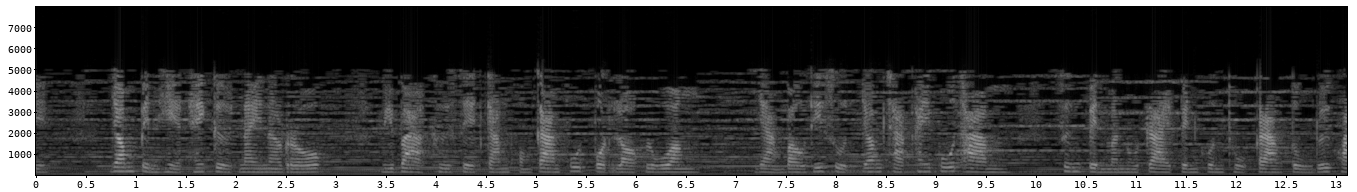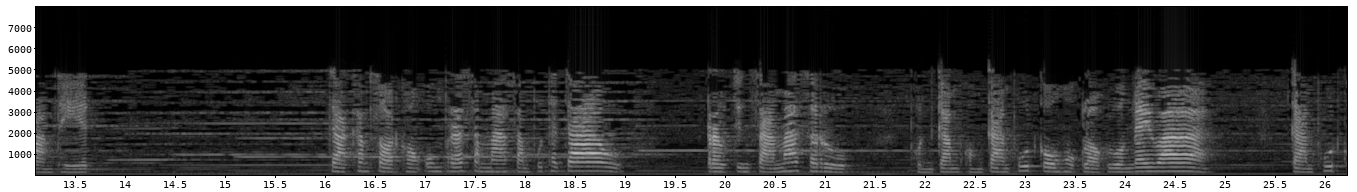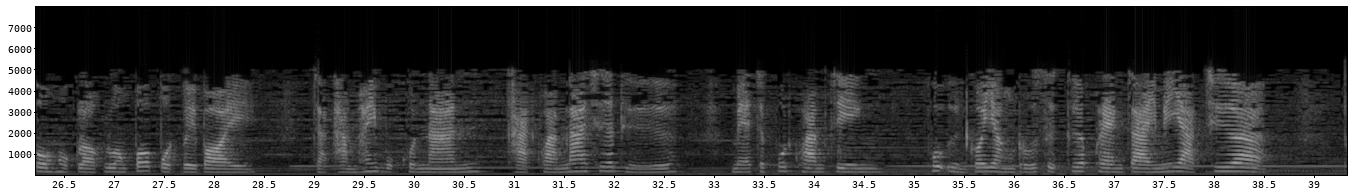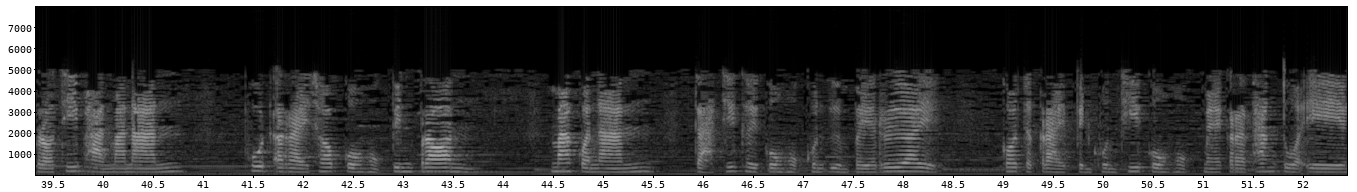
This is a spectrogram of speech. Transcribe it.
ย่อมเป็นเหตุให้เกิดในนรก วิบากคือเศษกรรมของการพูดปดหลอกลวง อย่างเบาที่สุดย่อมชักให้ผู้ทำซึ่งเป็นมนุษย์รายเป็นคนถูกกล่าวตู่ด้วยความเท็จ จากคำสอนขององค์พระสัมมาสัมพุทธเจ้า เราจึงสามารถสรุปผลกรรมของการพูดโกหกหลอกลวงได้ว่า การพูดโกหกหลอกลวงโป้ปดบ่อยๆ จะทำให้บุคคลนั้นขาดความน่าเชื่อถือ แม้จะพูดความจริง ผู้อื่นก็ยังรู้สึกเคลือบแคลงใจไม่อยากเชื่อ เพราะที่ผ่านมานั้น พูดอะไรชอบโกหกปิ้นปล้อน มากกว่านั้น จากที่เคยโกหกคนอื่นไปเรื่อย ก็จะกลายเป็นคนที่โกหกแม้กระทั่งตัวเอง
